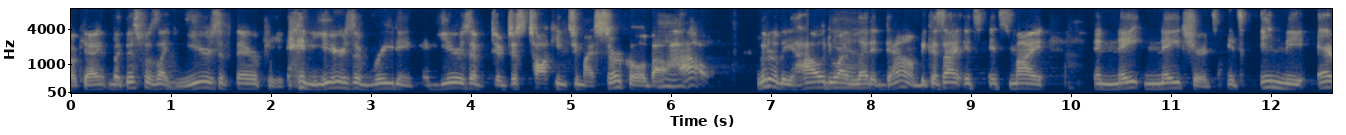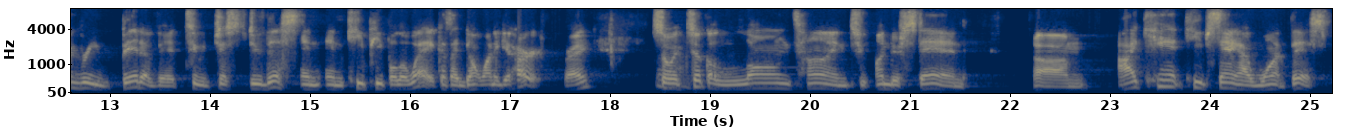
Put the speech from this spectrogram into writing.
okay? But this was like years of therapy and years of reading and years of just talking to my circle about mm. how, literally, how do yeah. I let it down? Because I, it's it's my innate nature. It's it's in me every bit of it to just do this and and keep people away because I don't want to get hurt, right? So yeah. it took a long time to understand. Um, I can't keep saying I want this,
